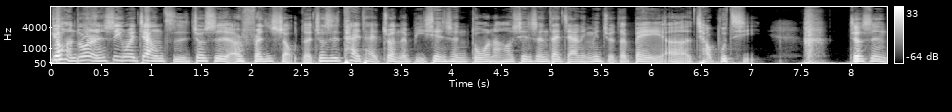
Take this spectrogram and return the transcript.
有很多人是因为这样子就是而分手的，就是太太赚的比先生多，然后先生在家里面觉得被呃瞧不起，就是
